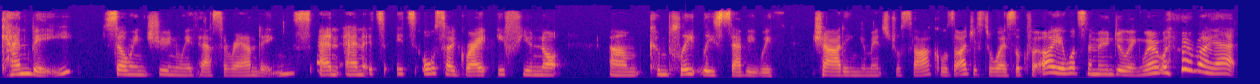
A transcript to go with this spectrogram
can be so in tune with our surroundings. And and it's it's also great if you're not um, completely savvy with charting your menstrual cycles. I just always look for oh yeah what's the moon doing? Where, where am i at?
